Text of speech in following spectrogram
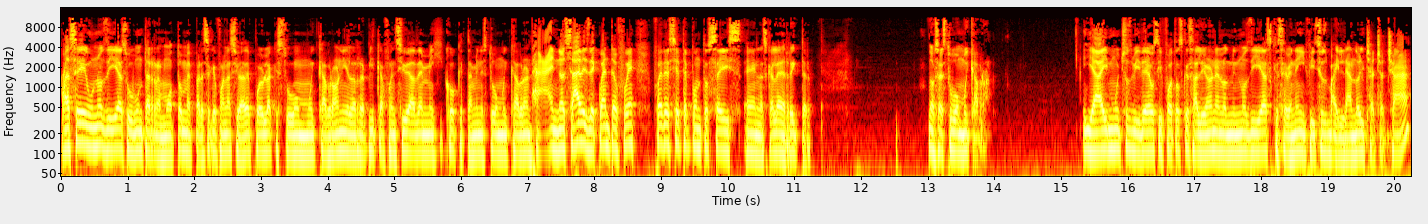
Hace unos días hubo un terremoto, me parece que fue en la ciudad de Puebla, que estuvo muy cabrón, y la réplica fue en Ciudad de México, que también estuvo muy cabrón. Ay, no sabes de cuánto fue. Fue de 7.6 en la escala de Richter. O sea, estuvo muy cabrón. Y hay muchos videos y fotos que salieron en los mismos días que se ven edificios bailando el cha-cha-cha.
